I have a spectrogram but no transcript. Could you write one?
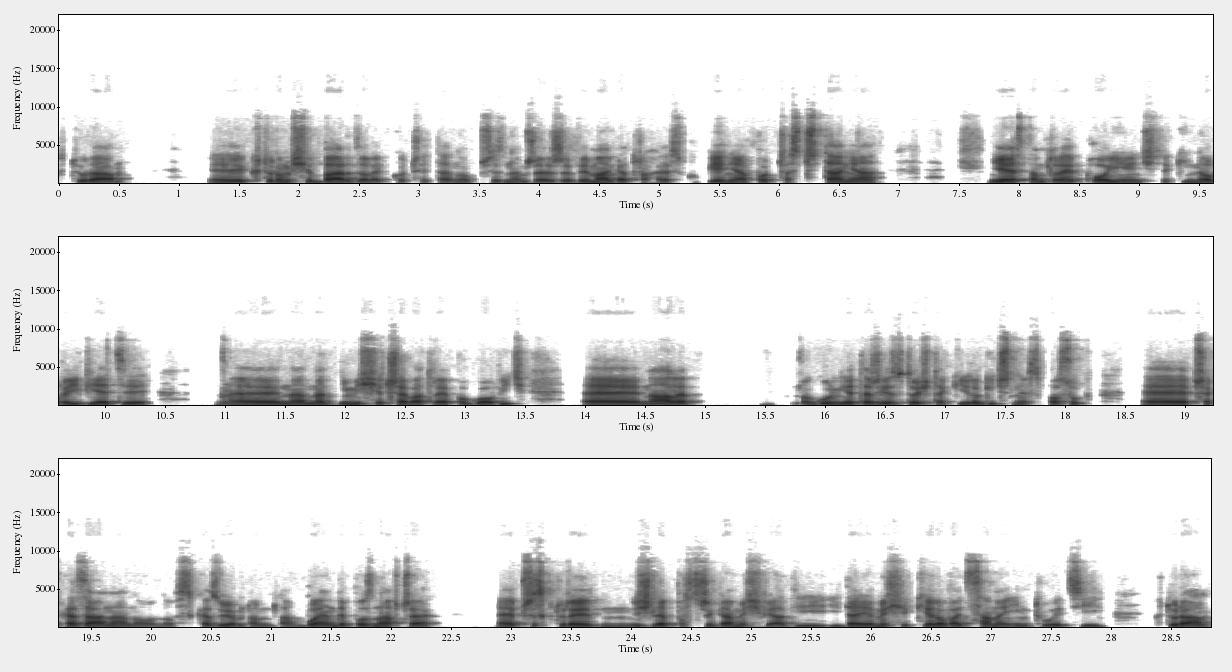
która Y, którą się bardzo lekko czyta. No, przyznam, że, że wymaga trochę skupienia podczas czytania. Jest tam trochę pojęć, takiej nowej wiedzy, e, nad, nad nimi się trzeba trochę pogłowić, e, no ale ogólnie też jest w dość taki logiczny sposób e, przekazana. No, no wskazują tam, tam błędy poznawcze, przez które źle postrzegamy świat i, i dajemy się kierować samej intuicji, która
